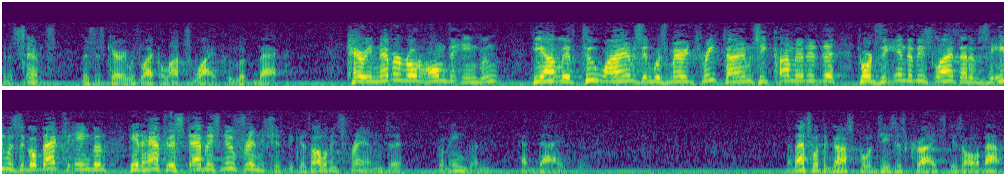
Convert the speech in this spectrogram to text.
In a sense, Mrs. Carey was like Lot's wife who looked back. Carey never wrote home to England. He outlived two wives and was married three times. He commented uh, towards the end of his life that if he was to go back to England, he'd have to establish new friendships because all of his friends uh, from England had died. Now that's what the gospel of Jesus Christ is all about.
